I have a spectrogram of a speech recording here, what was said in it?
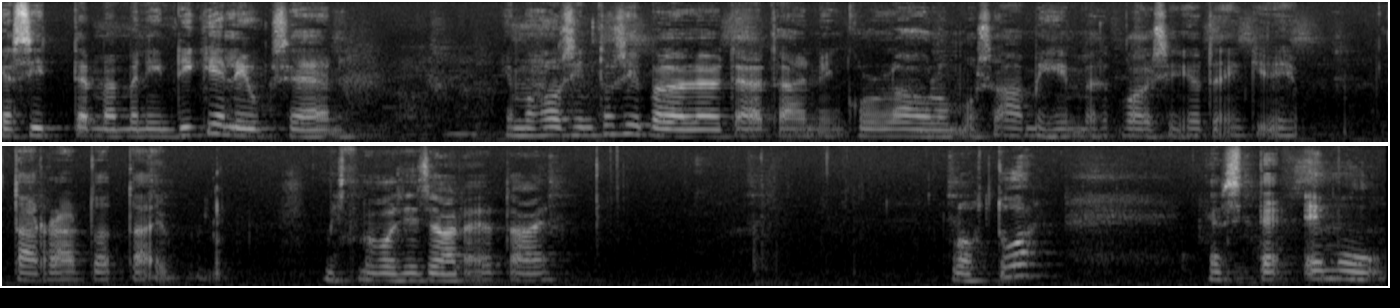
Ja sitten mä menin Digeliukseen ja mä halusin tosi paljon löytää jotain niin kuin laulumusaa, mihin mä voisin jotenkin tarrautua tai mistä mä voisin saada jotain lohtua. Ja sitten Emu, uh,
